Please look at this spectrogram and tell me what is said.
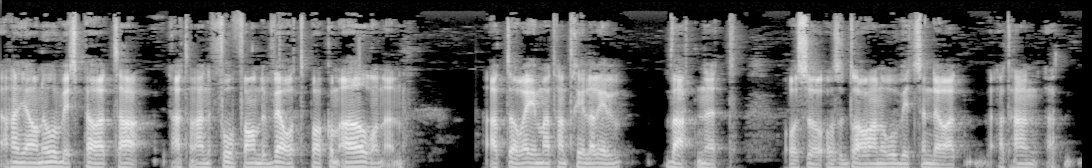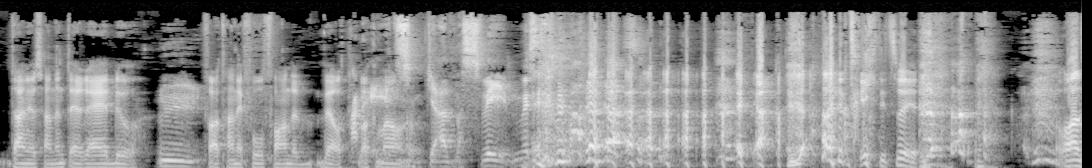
han gör en ordvits på att, att han är fortfarande våt bakom öronen. Att då i och med att han trillar i vattnet och så, och så drar han ordvitsen då att, att, han, att Danielsson inte är redo för att han är fortfarande våt Han bakom är öronen. ett sånt jävla svin. Han är ett riktigt svin. Och han,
